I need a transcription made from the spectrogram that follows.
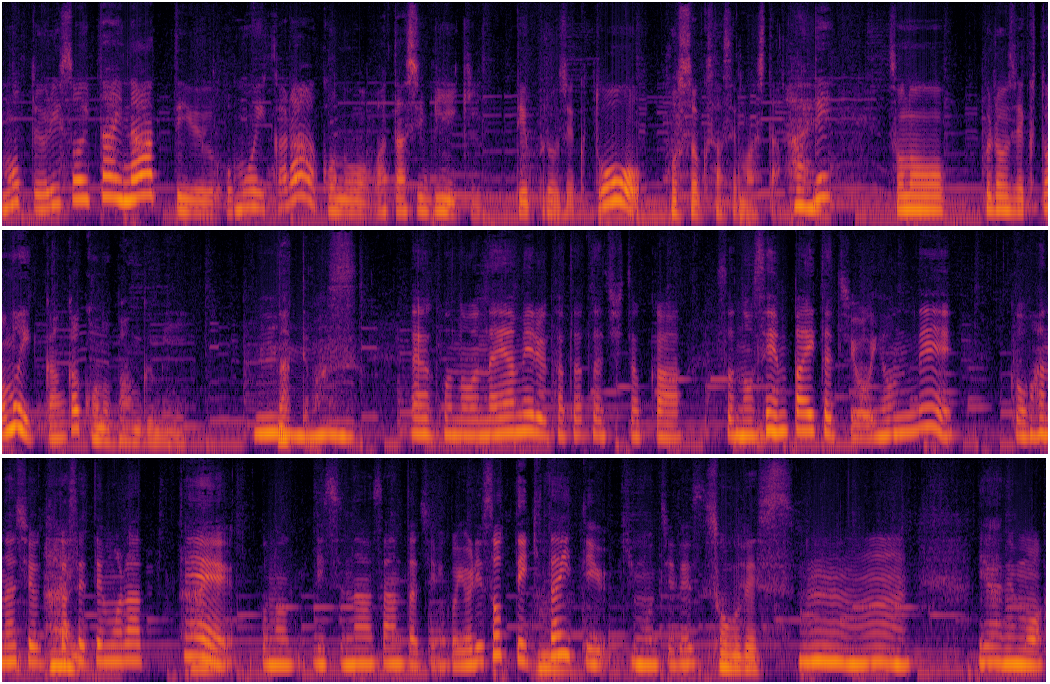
もっと寄り添いたいなっていう思いからこの「私びいき」っていうプロジェクトを発足させました、はいでそのプロジェクトの一環がこの番組になってます、うんうんだからこの悩める方たちとかその先輩たちを呼んでこうお話を聞かせてもらって、はい。はいこのリスナーさんたちにこう寄り添っていきたいっていう気持ちです。そうです。うんうん、いやでも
